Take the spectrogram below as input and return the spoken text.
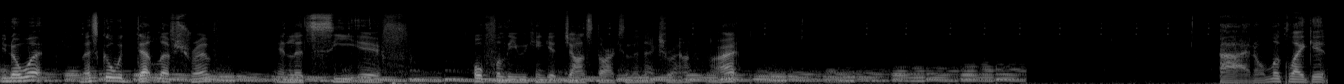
You know what? Let's go with Detlef Schrempf and let's see if hopefully we can get John Starks in the next round. All right. Ah, I don't look like it.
